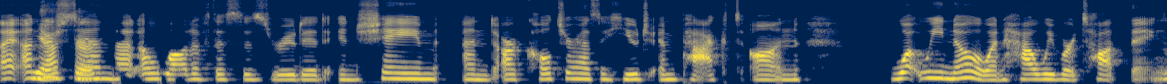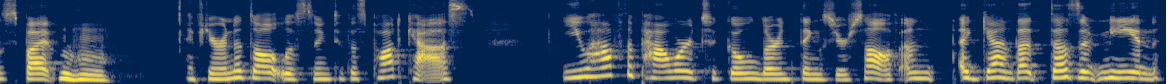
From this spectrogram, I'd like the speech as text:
I understand yeah, sure. that a lot of this is rooted in shame, and our culture has a huge impact on what we know and how we were taught things. But mm-hmm. if you're an adult listening to this podcast, you have the power to go learn things yourself. And again, that doesn't mean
